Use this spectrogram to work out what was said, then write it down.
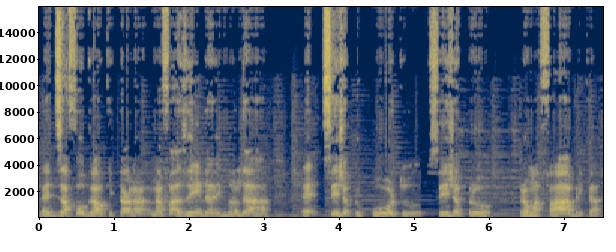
né, desafogar o que está na, na, fazenda e mandar, é, seja para o porto, seja para uma fábrica,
